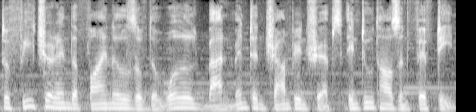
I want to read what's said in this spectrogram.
to feature in the finals of the World Badminton Championships in 2015,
